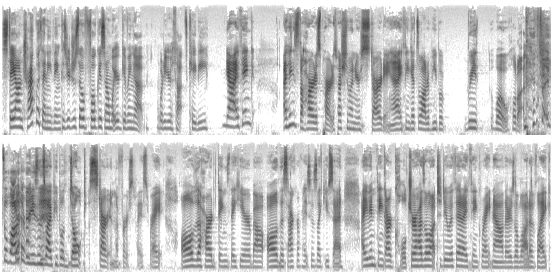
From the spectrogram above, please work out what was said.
stay on track with anything because you're just so focused on what you're giving up. What are your thoughts, Katie? Yeah, I think I think it's the hardest part, especially when you're starting. And I think it's a lot of people re- whoa hold on. It's, it's a lot of the reasons why people don't start in the first place right? All of the hard things they hear about all of the sacrifices like you said. I even think our culture has a lot to do with it. I think right now there's a lot of like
